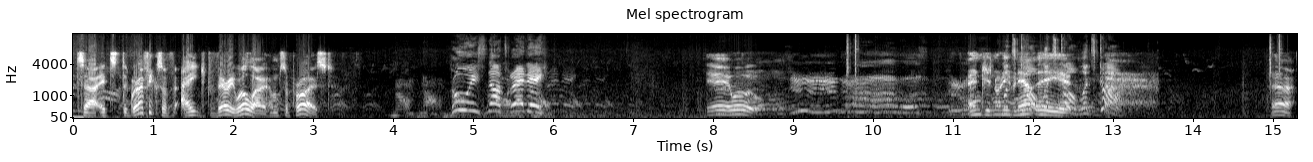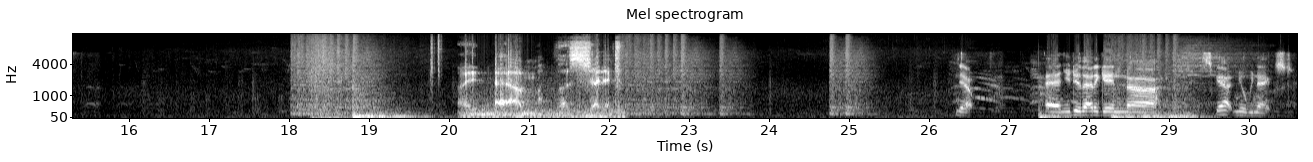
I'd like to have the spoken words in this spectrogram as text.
It's uh, it's the graphics have aged very well though. I'm surprised. Who is not ready? Yeah, well, engine's not Let's even out go, there let's yet. go, let's go. Ah, I am the Senate. yeah. And you do that again, uh, Scout, and you'll be next.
